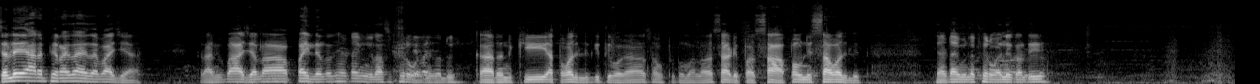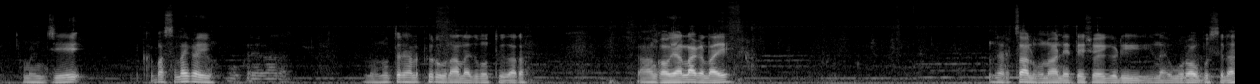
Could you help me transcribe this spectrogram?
चले यार फिरायला जायचा भाज्या. तर आम्ही भाज्याला पहिल्यांदाच ह्या टायमिंगला असं फिरवायला गेलो कारण की आता वाजलेत किती बघा? सांगतो तुम्हाला साडेपाच सहा पावणे सहा वाजलेत. ह्या टायमिंगला फिरवायला निघाली म्हणजे बसलाय का येऊ म्हणून तर ह्याला फिरवून आणायचं म्हणतोय जरा. अंगाव यायला लागलाय. जरा चालवून आणणे त्याशिवाय गडी नाही उराव बसला.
